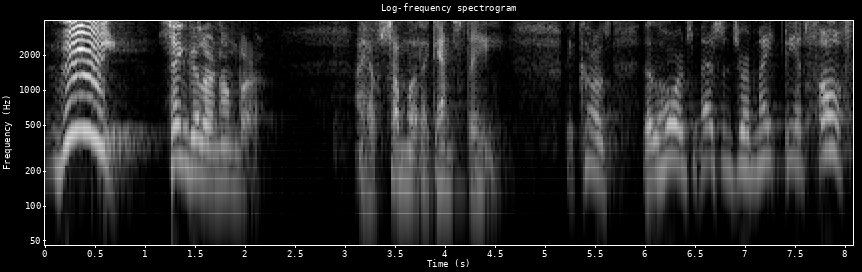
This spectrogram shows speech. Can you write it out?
thee, singular number. I have somewhat against thee. Because the Lord's messenger might be at fault.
